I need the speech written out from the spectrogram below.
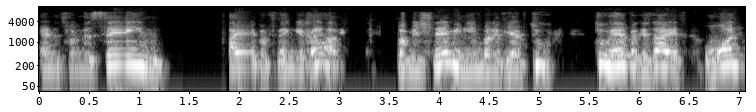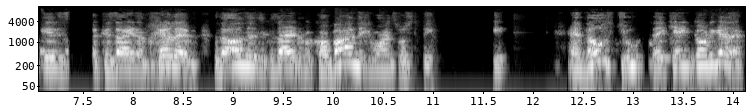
and it's from the same type of thing, you chayav. But mishneh minim, but if you have two two half of kazayit, one is a kazayit of chelev, the other is a kazayit of a korban that you weren't supposed to eat. And those two, they can't go together.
